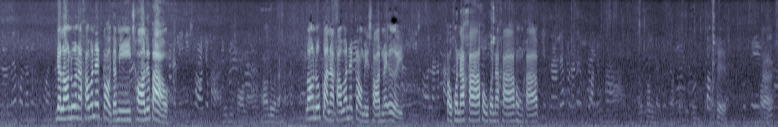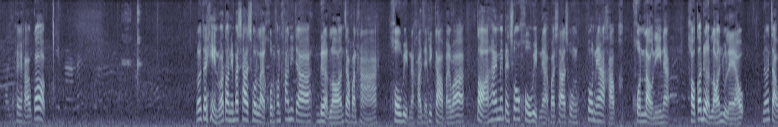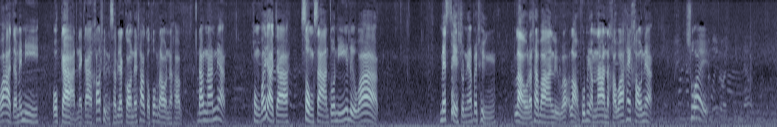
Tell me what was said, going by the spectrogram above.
เดี๋ยวลองดูนะครับว่าในกล่องจะมีช้อนหรือเปล่าอันนี้มีช้อนอยู่ค่ะลองดูนะครับลองดูก่อนนะครับว่าในกล่องมีช้อนไหมเอ่ยมีช้อนแล้วนะคะขอบคุณนะคะขอบคุณนะคะขอบคุณครับหยิบน้ำได้คนละหนึ่งขวดเลยค่ะกล่องโอเคโอเคอ่าโอเคครับก็หยิบน้ำได้เราจะเห็นว่าตอนนี้ประชาชนหลายคนค่อนข้างที่จะเดือดร้อนจากปัญหา โควิดนะครับอย่างที่กล่าวไปว่าต่อให้ไม่เป็นช่วงโควิดเนี่ยประชาชนพวกเนี้ยครับคนเหล่านี้เนี่ยเขาก็เดือดร้อนอยู่แล้ว เนื่องจากว่าอาจจะไม่มีโอกาสในการเข้าถึงทรัพยากรได้เท่ากับพวกเรานะครับ ดังนั้นเนี่ยผมก็อยากจะส่งสารตัวนี้หรือว่าเมสเซจตัวเนี้ยไปถึงเหล่ารัฐบาลหรือว่าเหล่าผู้มีอำนาจนะครับ ว่าให้เขาเนี่ยช่วย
